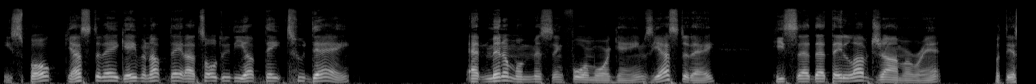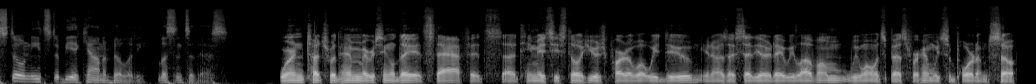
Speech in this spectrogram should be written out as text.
he spoke yesterday, gave an update. I told you the update today. At minimum, missing four more games. Yesterday, he said that they love Ja Morant, but there still needs to be accountability. Listen to this. We're in touch with him every single day. It's staff, it's uh, teammates. He's still a huge part of what we do. You know, as I said the other day, we love him. We want what's best for him. We support him. So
